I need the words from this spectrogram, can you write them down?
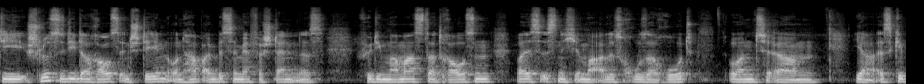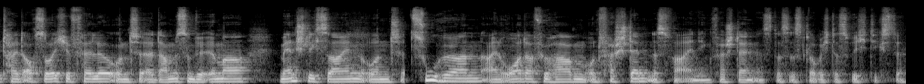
die Schlüsse, die daraus entstehen und hab ein bisschen mehr Verständnis für die Mamas da draußen, weil es ist nicht immer alles rosa-rot Und ähm, ja, es gibt halt auch solche Fälle und äh, da müssen wir immer menschlich sein und zuhören, ein Ohr dafür haben und Verständnis vor allen Dingen. Verständnis, das ist, glaube ich, das Wichtigste.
